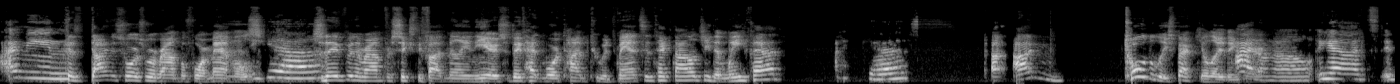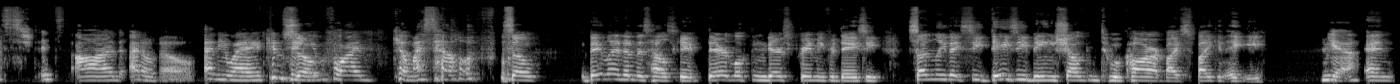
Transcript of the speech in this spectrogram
I mean, because dinosaurs were around before mammals. yeah. So they've been around for 65 million years, so they've had more time to advance in technology than we've had. Yes. I, I'm totally speculating I don't know. Yeah, it's it's it's odd. I don't know. Anyway, continue So- before I kill myself. So they land in this hellscape. They're looking, they're screaming for Daisy. Suddenly they see Daisy being shoved into a car by Spike and Iggy. yeah. And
